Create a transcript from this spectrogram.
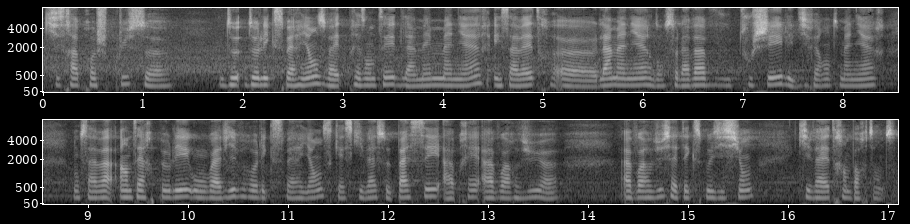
qui se rapproche plus de, de l'expérience, va être présenté de la même manière et ça va être la manière dont cela va vous toucher, les différentes manières dont ça va interpeller, où on va vivre l'expérience, qu'est-ce qui va se passer après avoir vu, euh, avoir vu cette exposition qui va être importante.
